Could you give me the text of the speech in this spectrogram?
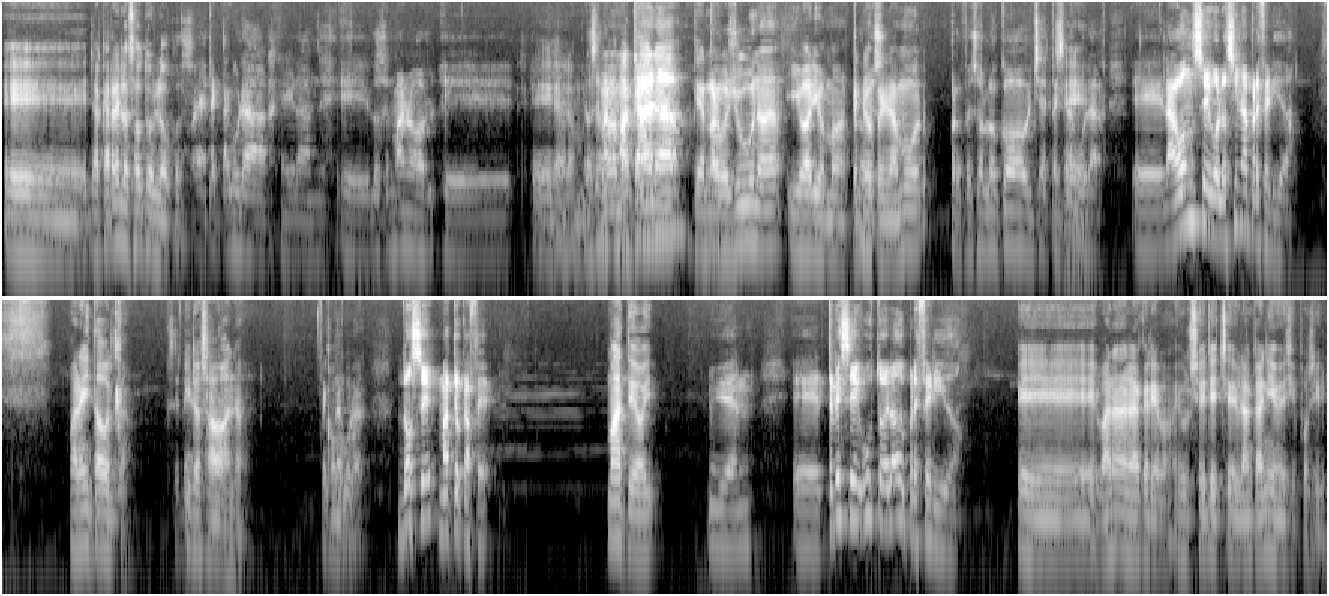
eh, la carrera de los autos locos. Espectacular, grande. Eh, los hermanos. Eh, los, los hermanos Macana, Macana, Pierna Boyuna y varios más. Profesor- Lamour, profesor Lokovich, espectacular. La 11, golosina preferida. Juanita Dolca y los Habana. Espectacular. 12, mate o café. Mate hoy. Muy bien. Eh, 13, gusto de helado preferido. Eh, banana a la crema dulce de leche de Blancanieves si es posible.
